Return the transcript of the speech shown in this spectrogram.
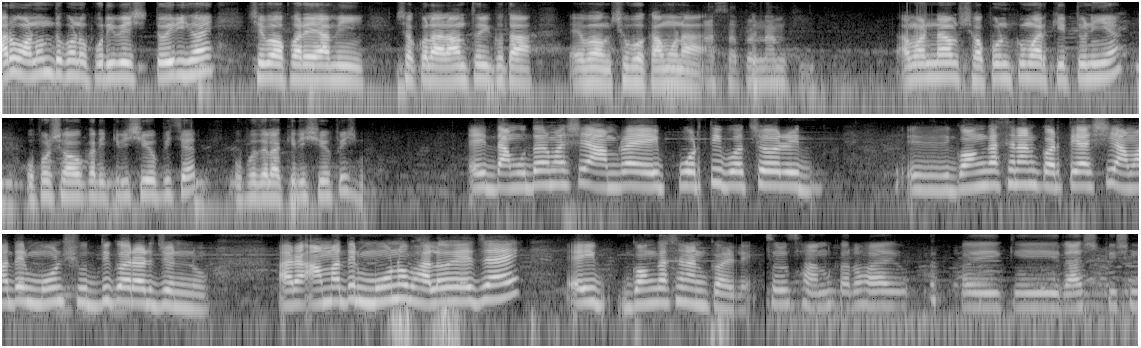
আরও আনন্দঘন পরিবেশ তৈরি হয় সে ব্যাপারে আমি সকলের আন্তরিকতা এবং শুভকামনা আচ্ছা আপনার নাম কি? আমার নাম স্বপন কুমার কীর্তনিয়া উপসহকারী কৃষি অফিসার উপজেলা কৃষি অফিস। এই দামোদর মাসে আমরা এই প্রতি বছর গঙ্গা স্নান করতে আসি আমাদের মন শুদ্ধি করার জন্য। আর আমাদের মনও ভালো হয়ে যায় এই গঙ্গা স্নান করলে। স্নান করা হয় ওই কি রাস কৃষ্ণ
